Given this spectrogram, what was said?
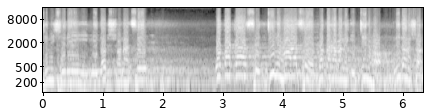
জিনিসেরই নিদর্শন আছে, পতাকা আছে, চিহ্ন আছে। পতাকা মানে কি? চিহ্ন, নিদর্শন।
